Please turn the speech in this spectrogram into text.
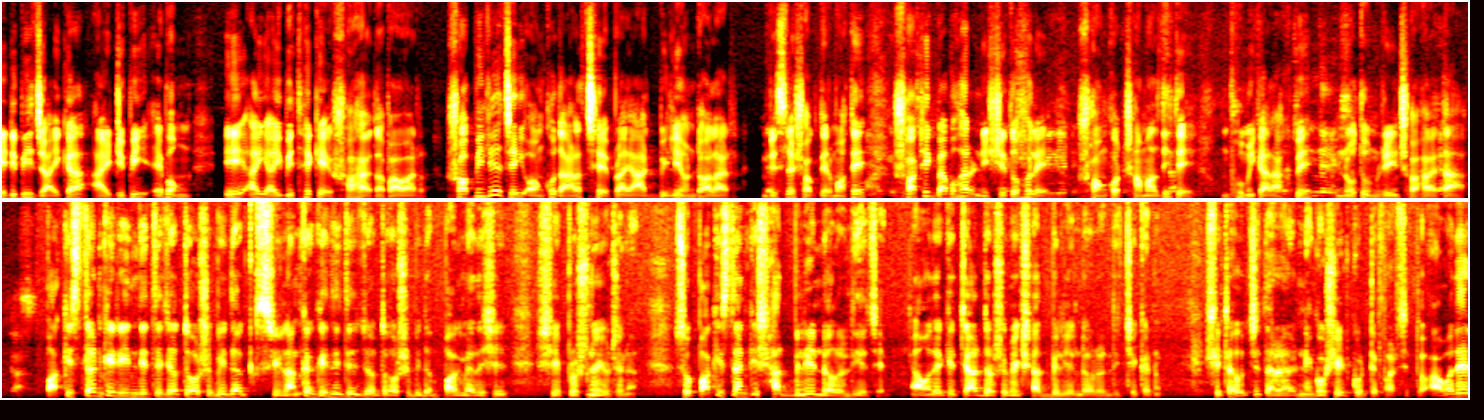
এডিবি, জাইকা, আইডিবি এবং এআইআইবি থেকে সহায়তা পাওয়ার। সব মিলিয়ে যেই অঙ্ক দাঁড়াচ্ছে প্রায় আট বিলিয়ন ডলার। বিশ্লেষকদের মতে, সঠিক ব্যবহার নিশ্চিত হলে সংকট সামাল দিতে ভূমিকা রাখবে নতুন ঋণ সহায়তা। পাকিস্তানকে ঋণ দিতে যত অসুবিধা, শ্রীলঙ্কাকে দিতে যত অসুবিধা বাংলাদেশে সে প্রশ্নই ওঠে না। সো পাকিস্তানকে সাত বিলিয়ন ডলার দিয়েছে। আমাদেরকে চার দশমিক সাত বিলিয়ন ডলার দিচ্ছে কেন? সেটা হচ্ছে তারা নেগোশিয়েট করতে পারছে। তো আমাদের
